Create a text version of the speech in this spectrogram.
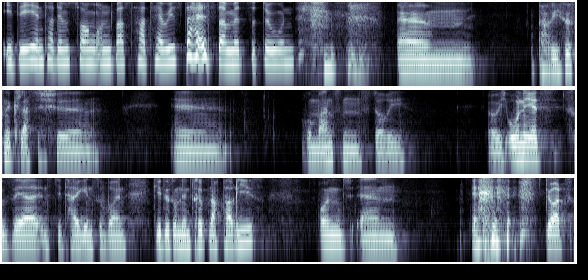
Idee hinter dem Song und was hat Harry Styles damit zu tun? Ähm, Paris ist eine klassische äh, Romanzen-Story, glaube ich. Ohne jetzt zu sehr ins Detail gehen zu wollen, geht es um den Trip nach Paris. Und ähm, dort,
